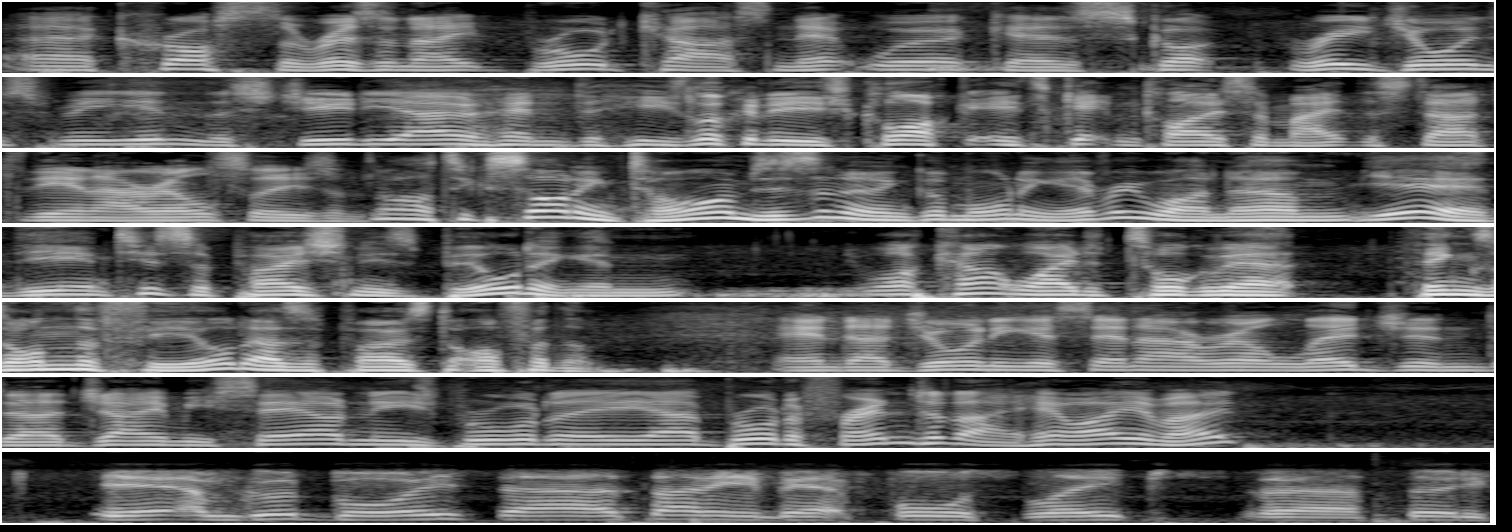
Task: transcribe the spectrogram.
across the Resonate Broadcast Network. As Scott rejoins me in the studio, and he's looking at his clock. It's getting closer, mate. The start to the NRL season. Oh, it's exciting times, isn't it? And good morning, everyone. Um, yeah, the anticipation is building, and well, I can't wait to talk about things on the field as opposed to off of them. And uh, joining us, NRL legend uh, Jamie Soward. He's brought a uh, brought a friend today. How are you, mate? Yeah, I'm good, boys. Uh, it's only about four sleeps, uh, 30,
